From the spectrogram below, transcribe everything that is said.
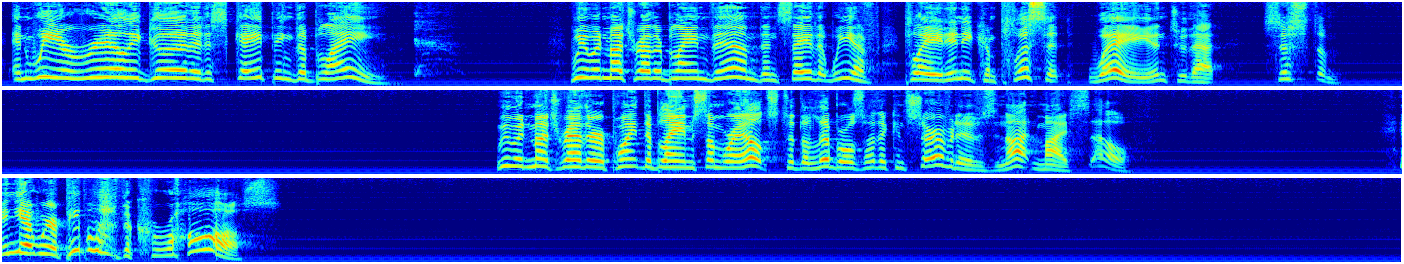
And we are really good at escaping the blame. We would much rather blame them than say that we have played any complicit way into that system. We would much rather point the blame somewhere else to the liberals or the conservatives, not myself. And yet we're people of the cross.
